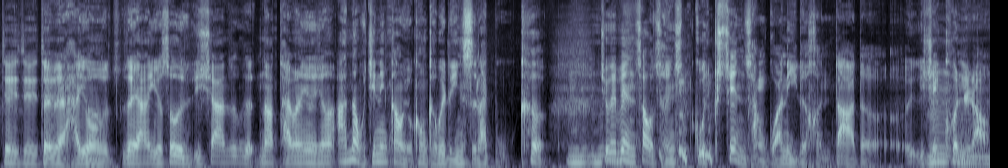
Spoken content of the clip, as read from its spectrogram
对对对对，还有对啊，有时候一下这个，那台湾人又说啊，那我今天刚好有空，可不可以临时来补课？嗯，就会变成造成现场管理的很大的一些困扰。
